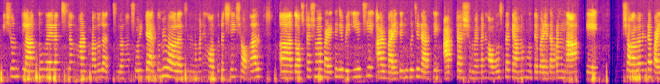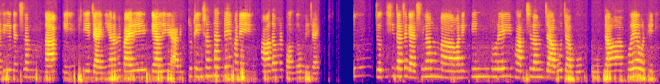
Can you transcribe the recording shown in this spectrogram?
ভীষণ ক্লান্ত হয়ে গেছিলাম আর ভালো লাগছিল না। শরীরটা একদমই ভালো লাগছিল না। মানে অতটা সেই সকাল দশটার সময় বাড়ি থেকে বেরিয়েছি আর বাড়িতে ঢুকেছি রাত্রে আটটার সময়। মানে অবস্থা কেমন হতে পারে? তারপর না খেয়ে, সকালবেলাটা বাড়ি থেকে গেছিলাম, না খেয়ে খেয়ে যায়নি। আর আমি বাইরে গেলে আর একটু টেনশন থাকলে মানে খাওয়া দাওয়ার বন্ধ হয়ে যায়। তো জ্যোতিষীর কাছে গেছিলাম অনেকদিন ধরেই ভাবছিলাম যাব যাব। তো যাওয়া হয়ে ওঠেনি।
